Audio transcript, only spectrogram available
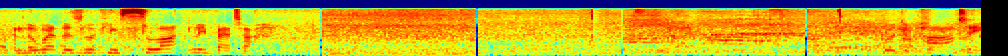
and the weather's looking slightly better. We're departing.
